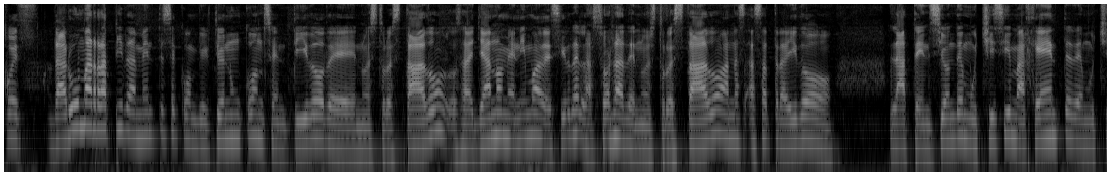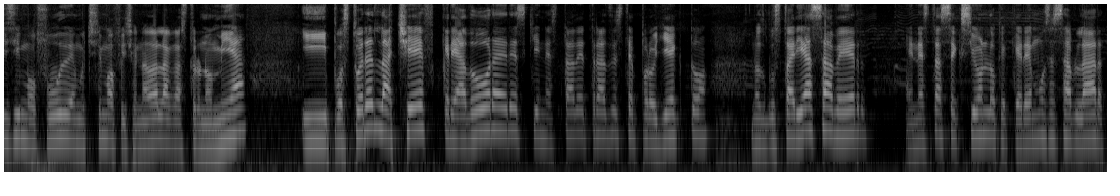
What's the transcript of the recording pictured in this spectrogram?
pues Daruma rápidamente se convirtió en un consentido de nuestro estado. O sea, ya no me animo a decir de la zona de nuestro estado. Has, has atraído la atención de muchísima gente, de muchísimo food, de muchísimo aficionado a la gastronomía. Y pues tú eres la chef, creadora, eres quien está detrás de este proyecto. Nos gustaría saber, en esta sección lo que queremos es hablar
